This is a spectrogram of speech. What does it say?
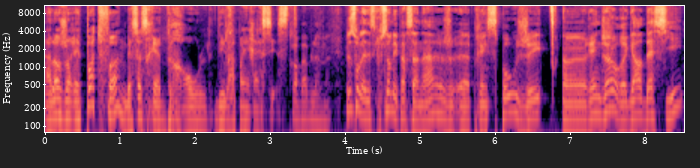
Alors j'aurais pas de fun, mais ce serait drôle, des lapins racistes. Probablement. Juste sur la description des personnages euh, principaux, j'ai un ranger au regard d'acier,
